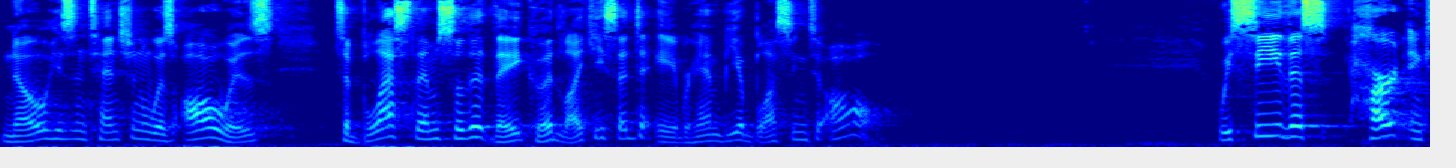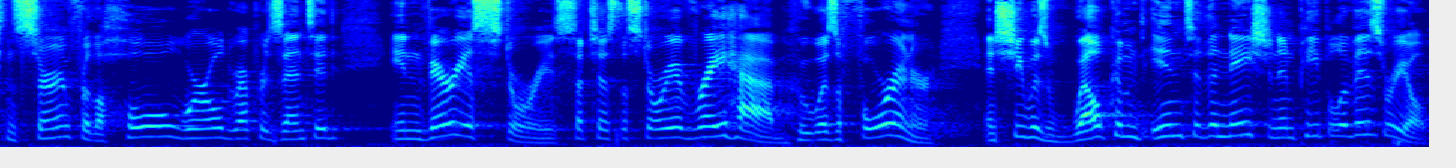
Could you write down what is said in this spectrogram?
No, his intention was always to bless them so that they could, like he said to Abraham, be a blessing to all. We see this heart and concern for the whole world represented in various stories, such as the story of Rahab, who was a foreigner, and she was welcomed into the nation and people of Israel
